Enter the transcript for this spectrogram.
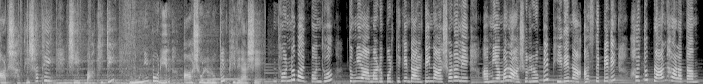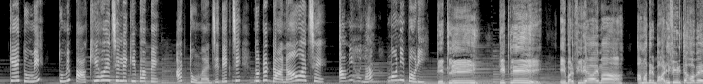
আর সাথে সাথে সেই পাখিটি মুনিপরির আসল রূপে ফিরে আসে। ধন্যবাদ বন্ধু তুমি আমার উপর থেকে ডালটি না সরালে আমি আমার আসল রূপে ফিরে না আসতে পেরে হয়তো প্রাণ হারাতাম। কে তুমি? তুমি পাখি হয়েছিলে কীভাবে? আর তোমার যে দেখছি দুটো ডানাও আছে। আমি হলাম মণিপরি তিতলি! তিতলি এবার ফিরে আয় মা আমাদের বাড়ি ফিরতে হবে।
